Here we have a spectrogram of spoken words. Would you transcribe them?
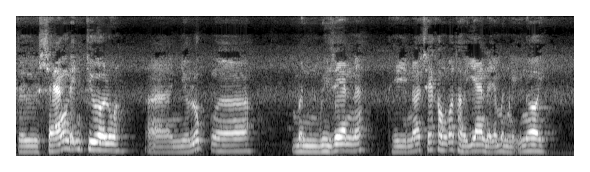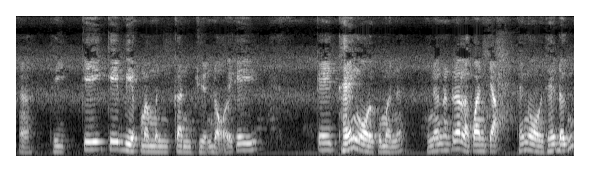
từ sáng đến trưa luôn. À, nhiều lúc uh, mình regen á thì nó sẽ không có thời gian để cho mình nghỉ ngơi. À, thì cái cái việc mà mình cần chuyển đổi cái cái thế ngồi của mình á thì nó rất là quan trọng. Thế ngồi thế đứng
